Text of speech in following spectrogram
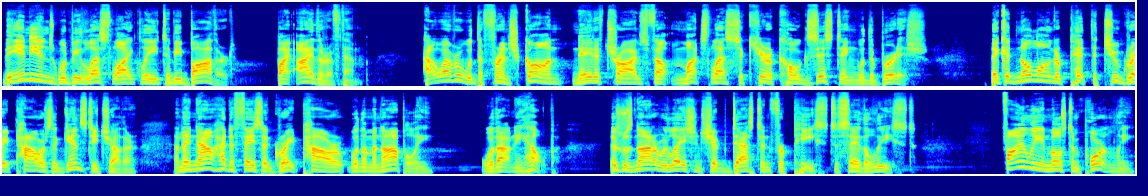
the Indians would be less likely to be bothered by either of them. However, with the French gone, native tribes felt much less secure coexisting with the British. They could no longer pit the two great powers against each other, and they now had to face a great power with a monopoly without any help. This was not a relationship destined for peace, to say the least. Finally, and most importantly,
